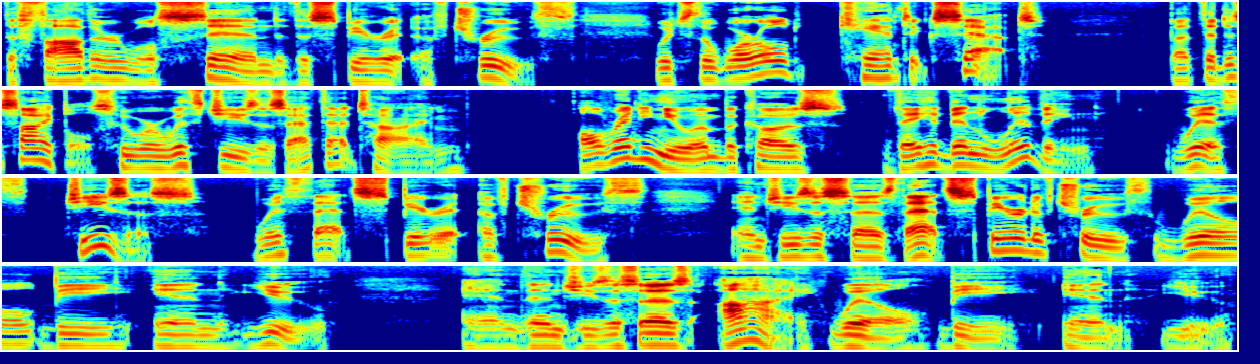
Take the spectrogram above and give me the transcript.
The Father will send the Spirit of truth, which the world can't accept but the disciples who were with Jesus at that time already knew him because they had been living with Jesus, with that spirit of truth. And Jesus says, That spirit of truth will be in you. And then Jesus says, I will be in you.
